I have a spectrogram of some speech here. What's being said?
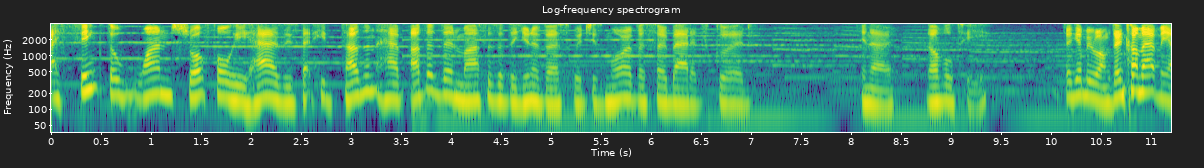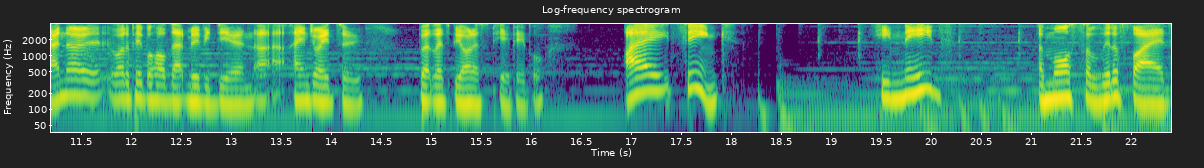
I think the one shortfall he has is that he doesn't have, other than Masters of the Universe, which is more of a so bad it's good, you know, novelty. Don't get me wrong. Don't come at me. I know a lot of people hold that movie dear, and I, I enjoy it too. But let's be honest here, people. I think he needs a more solidified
